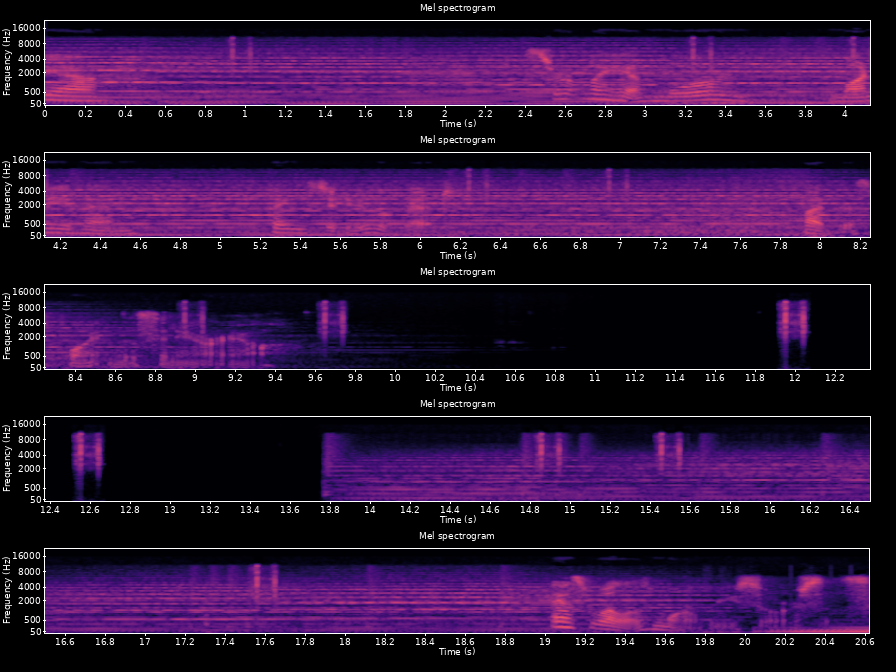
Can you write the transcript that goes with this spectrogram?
Yeah. Certainly have more money than things to do with it. By this point in the scenario. As well as more resources.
